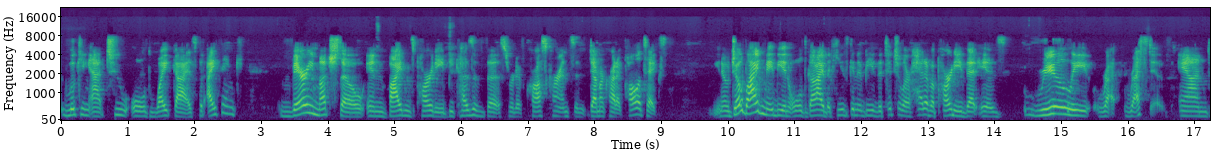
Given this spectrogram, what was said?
looking at two old white guys, but I think very much so in Biden's party because of the sort of cross currents in Democratic politics. You know, Joe Biden may be an old guy, but he's going to be the titular head of a party that is really re- restive and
